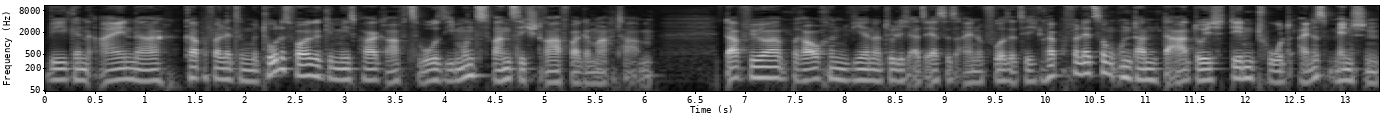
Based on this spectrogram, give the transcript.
wegen einer Körperverletzung mit Todesfolge gemäß 227 strafbar gemacht haben. Dafür brauchen wir natürlich als erstes eine vorsätzliche Körperverletzung und dann dadurch den Tod eines Menschen.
